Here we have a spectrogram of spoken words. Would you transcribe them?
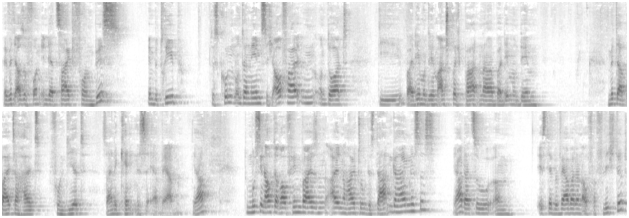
Er wird also von in der Zeit von bis im Betrieb des Kundenunternehmens sich aufhalten und dort die bei dem und dem Ansprechpartner, bei dem und dem Mitarbeiter halt fundiert seine Kenntnisse erwerben. Ja? Du musst ihn auch darauf hinweisen, Einhaltung des Datengeheimnisses. Ja, dazu ähm, ist der Bewerber dann auch verpflichtet.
